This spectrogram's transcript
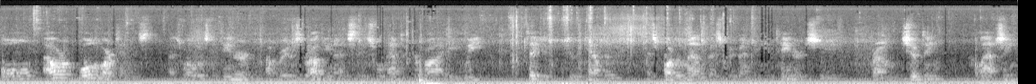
All our, all of our tenants, as well as container operators throughout the United States, will have to provide a weight ticket to the captain as part of the manifest preventing containers from shifting, collapsing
